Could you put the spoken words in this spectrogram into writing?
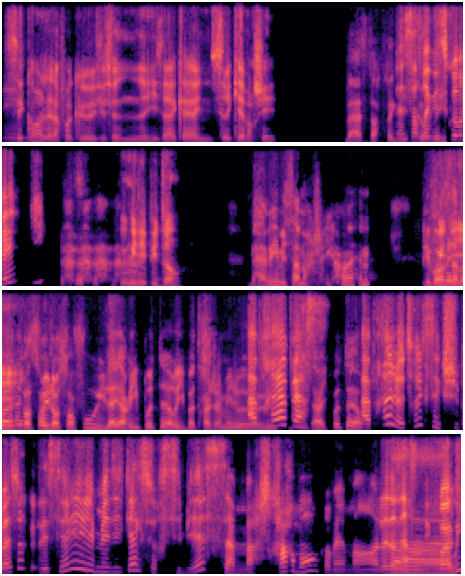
mais C'est quand la dernière fois que Jason Isaac a une série qui a marché? Bah, Star Trek Star Discovery. Discovery Oui, mais il est plus dedans. Bah oui, mais ça marchait quand même. Puis bon, Oui, ça va, de toute façon, il en s'en fout, il a Harry Potter, il battra jamais le, Après, le pers- d'Harry Potter. Après, le truc, c'est que je suis pas sûre que les séries médicales sur CBS, ça marche rarement quand même. Hein. La dernière, c'était Bah quoi? Oui,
